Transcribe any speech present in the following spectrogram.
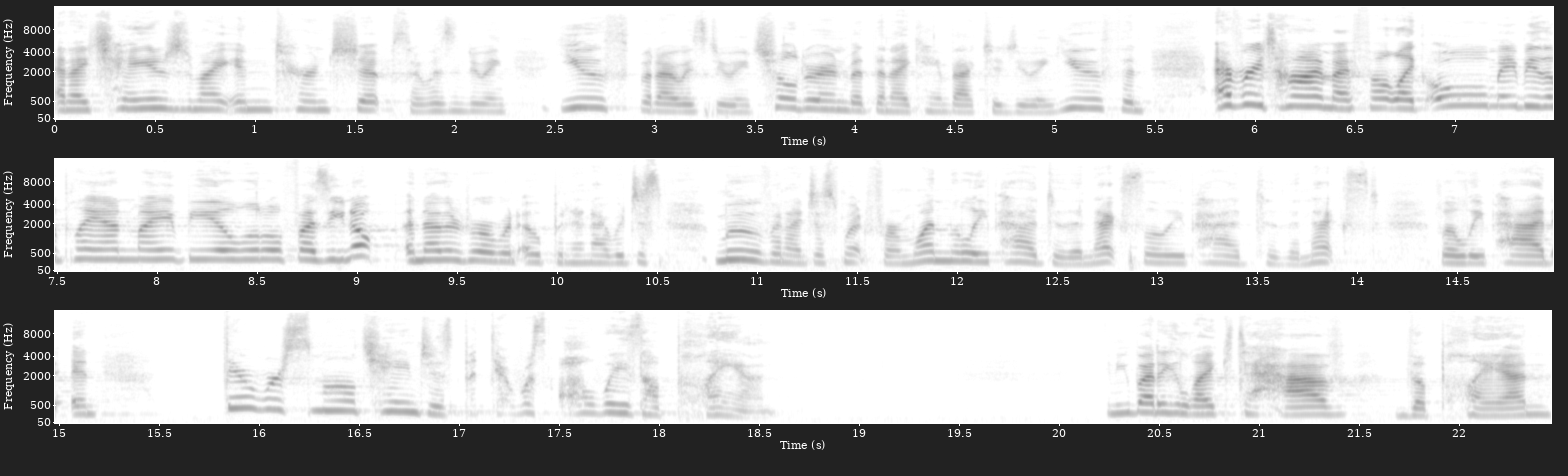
and I changed my internships. I wasn't doing youth, but I was doing children, but then I came back to doing youth. And every time I felt like, oh, maybe the plan might be a little fuzzy. Nope, another door would open, and I would just move, and I just went from one lily pad to the next lily pad to the next lily pad. And there were small changes, but there was always a plan. Anybody like to have the plan?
